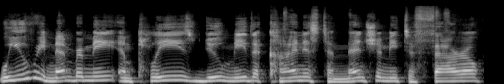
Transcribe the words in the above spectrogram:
Will you remember me and please do me the kindness to mention me to Pharaoh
